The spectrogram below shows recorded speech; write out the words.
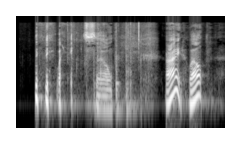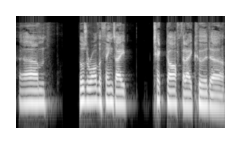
anyway, so all right. Well, um, those are all the things I ticked off that I could. Uh,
